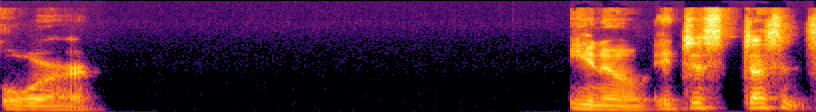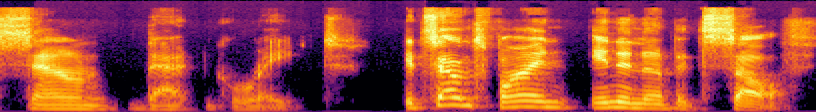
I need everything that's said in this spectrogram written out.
or you know, it just doesn't sound that great. It sounds fine in and of itself.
